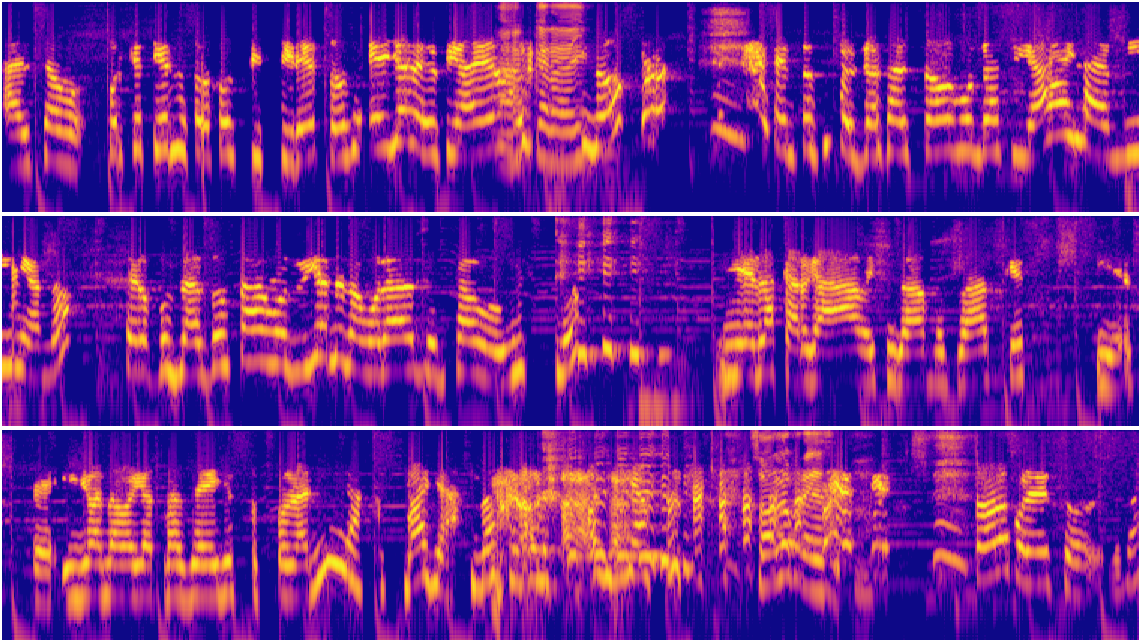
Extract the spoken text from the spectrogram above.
al chavo, ¿por qué tienes ojos pispiretos? Ella le decía a él, ah, ¿no? Entonces, pues ya sabes, todo el mundo así, ay, la niña, ¿no? Pero pues las dos estábamos bien enamoradas del chavo, ¿no? y él la cargaba y jugábamos básquet y este y yo andaba ahí atrás de ellos pues con la niña vaya no solo por eso. Solo por eso verdad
